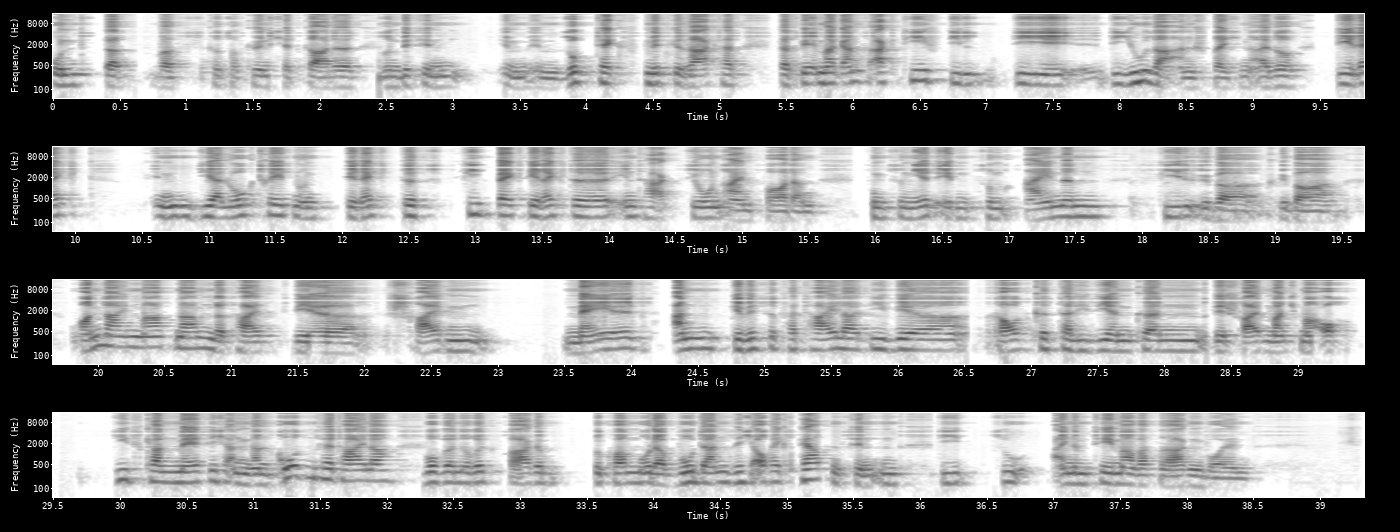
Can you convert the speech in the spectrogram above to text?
Und das, was Christoph König jetzt gerade so ein bisschen im, im Subtext mitgesagt hat, dass wir immer ganz aktiv die, die, die User ansprechen, also direkt in Dialog treten und direktes Feedback, direkte Interaktion einfordern. Funktioniert eben zum einen viel über, über Online-Maßnahmen, das heißt, wir schreiben Mails an gewisse Verteiler, die wir rauskristallisieren können. Wir schreiben manchmal auch gießkannenmäßig an einen ganz großen Verteiler, wo wir eine Rückfrage bekommen oder wo dann sich auch Experten finden, die zu einem Thema was sagen wollen.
